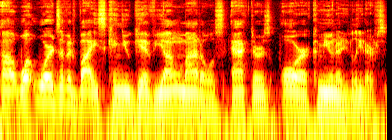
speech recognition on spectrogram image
Uh, what words of advice can you give young models, actors, or community leaders?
